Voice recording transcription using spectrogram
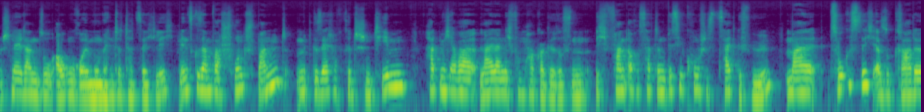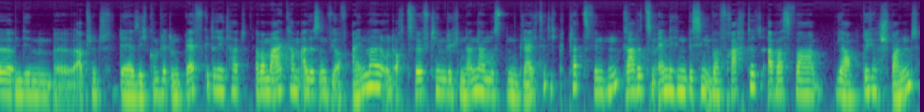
schnell dann so Augenrollmomente tatsächlich. Insgesamt war schon spannend mit gesellschaftskritischen Themen, hat mich aber leider nicht vom Hocker gerissen. Ich fand auch, es hatte ein bisschen komisches Zeitgefühl. Mal zog es sich, also gerade in dem äh, Abschnitt, der sich komplett um Beth gedreht hat, aber mal kam alles irgendwie auf einmal und auch zwölf Themen durcheinander mussten gleichzeitig Platz finden. Gerade zum Ende hin ein bisschen überfrachtet, aber es war ja durchaus spannend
